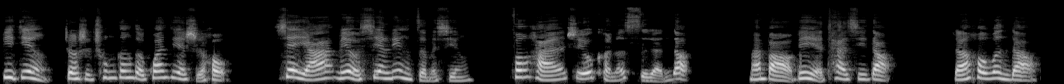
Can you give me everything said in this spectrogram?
毕竟正是春耕的关键时候，县衙没有县令怎么行？风寒是有可能死人的。满宝便也叹息道，然后问道：“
